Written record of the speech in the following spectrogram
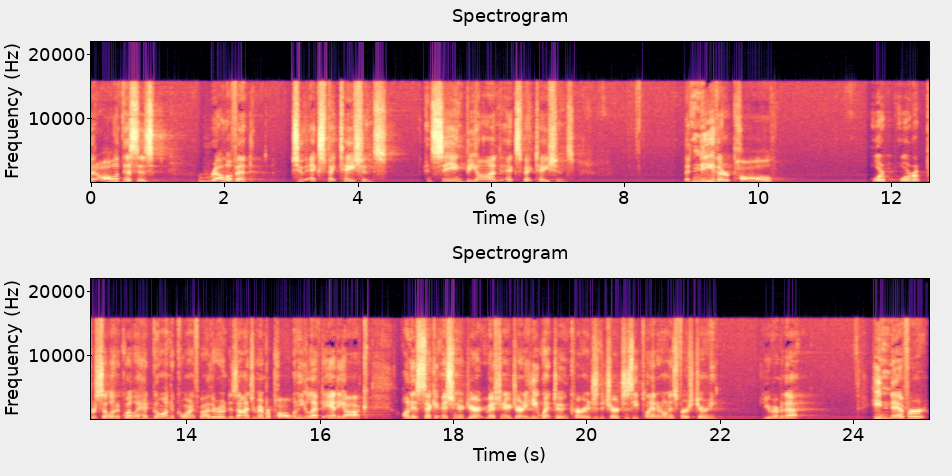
that all of this is relevant to expectations and seeing beyond expectations. But neither Paul or, or Priscilla and Aquila had gone to Corinth by their own designs. Remember, Paul, when he left Antioch on his second missionary, missionary journey, he went to encourage the churches he planted on his first journey. Do you remember that? He never,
